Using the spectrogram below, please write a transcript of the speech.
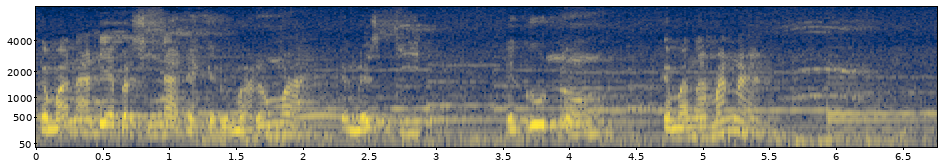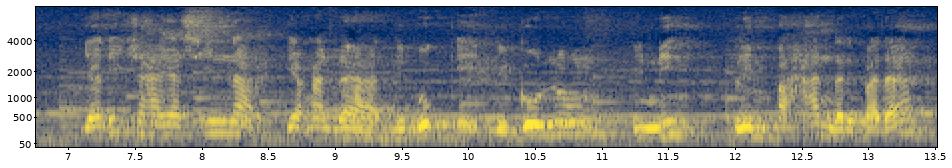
Ke mana dia bersinar? Eh, ke rumah-rumah, ke masjid, ke gunung, ke mana-mana. Jadi cahaya sinar yang ada di bukit, di gunung ini limpahan daripada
